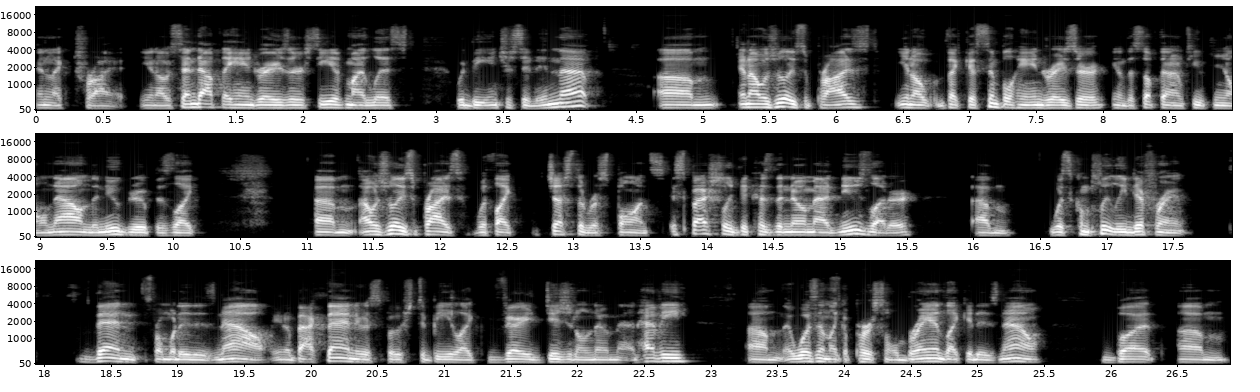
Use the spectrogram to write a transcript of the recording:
and like try it, you know, send out the hand raiser, see if my list would be interested in that. Um, and I was really surprised, you know, like a simple hand raiser, you know, the stuff that I'm teaching y'all now in the new group is like, um, I was really surprised with like just the response, especially because the Nomad newsletter um, was completely different then from what it is now. You know, back then it was supposed to be like very digital nomad heavy. Um, it wasn't like a personal brand like it is now. But um,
